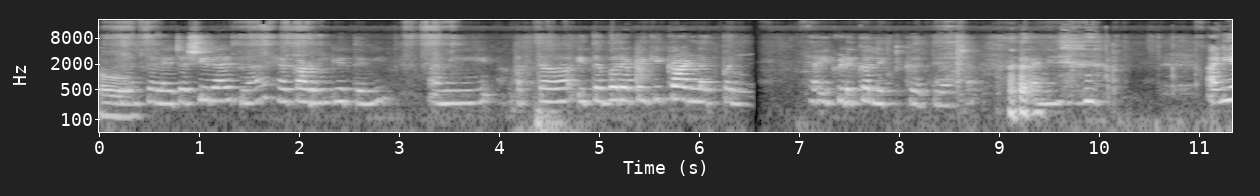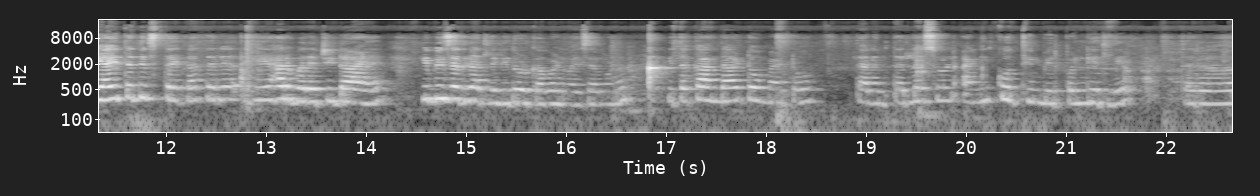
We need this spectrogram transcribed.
हो. तर चला याच्या शिरा आहेत ना ह्या काढून घेते मी. आणि आता इथे बऱ्यापैकी काढल्यात पण. ह्या इकडे कलेक्ट करते अशा आणि आणि या इथं दिसतंय का? तर ही हरभऱ्याची डाळ आहे. ही भिजत घातलेली दोडका बनवायचा म्हणून. इथं कांदा टोमॅटो त्यानंतर लसूण आणि कोथिंबीर पण घेतली तर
